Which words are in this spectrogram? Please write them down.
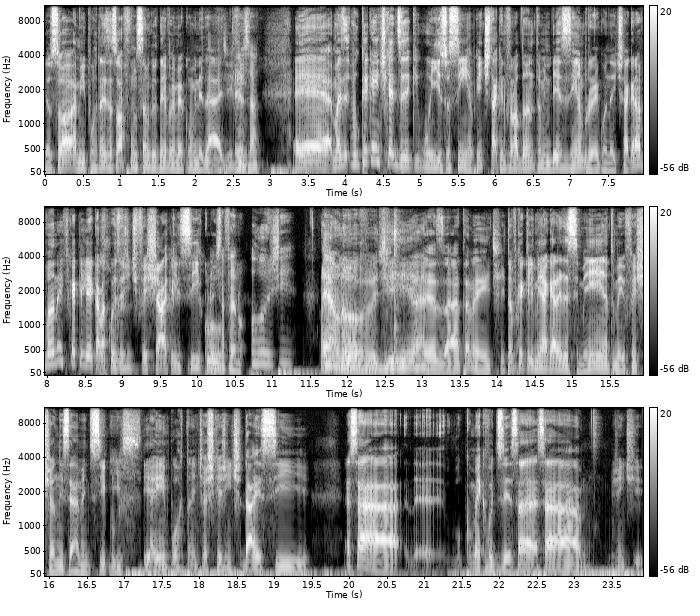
eu só... A minha importância é só a função que eu tenho pra minha comunidade. Enfim. Exato. É, mas o que, que a gente quer dizer aqui com isso, assim? É porque a gente tá aqui no final do ano, estamos em dezembro, né? Quando a gente tá gravando, e fica aquele, aquela coisa a gente fechar aquele ciclo. A gente tá falando, hoje é, é um novo dia. Exatamente. Então fica aquele meio agradecimento, meio fechando o encerramento de ciclo. Isso. E aí é importante, acho que a gente dar esse. Essa. Eh, como é que eu vou dizer? Essa. essa gente.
